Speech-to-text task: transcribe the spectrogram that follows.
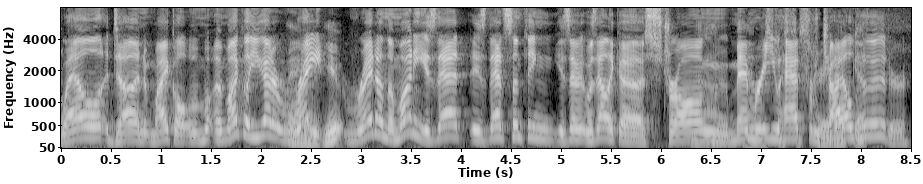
Well done, Michael. M- uh, Michael, you got it right, you. right on the money. Is that is that something? Is that was that like a strong memory you had from straight up guess. childhood, or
